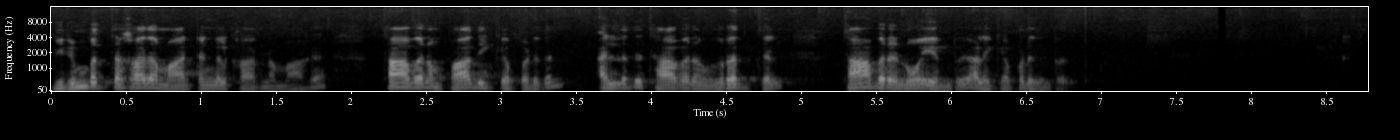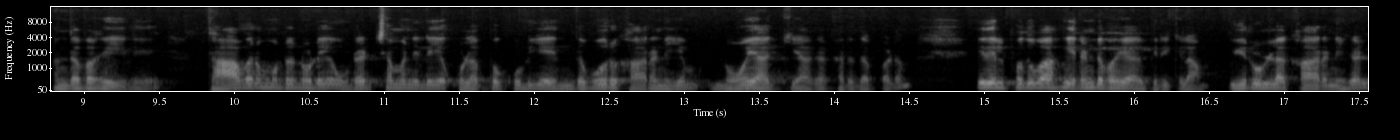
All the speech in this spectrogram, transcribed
விரும்பத்தகாத மாற்றங்கள் காரணமாக தாவரம் பாதிக்கப்படுதல் அல்லது தாவரம் உரத்தல் தாவர நோய் என்று அழைக்கப்படுகின்றது. அந்த வகையிலே தாவரம் ஒன்றினுடைய உடற்சமநிலையை குழப்பக்கூடிய எந்த ஒரு காரணியும் நோயாக்கியாக கருதப்படும். இதில் பொதுவாக இரண்டு வகையாக பிரிக்கலாம். உயிருள்ள காரணிகள்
